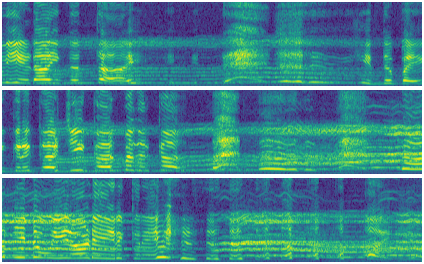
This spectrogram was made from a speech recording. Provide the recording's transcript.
பாவியடா இந்த தாய். இந்த பயங்கர காட்சியை காண்பதற்கா நான் இன்னும் உயிரோடு இருக்கிறேன். ஐயோ.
